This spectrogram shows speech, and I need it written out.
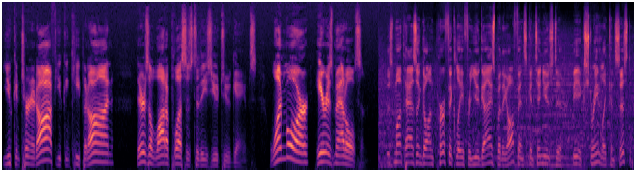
You can turn it off. You can keep it on. There's a lot of pluses to these YouTube games. One more. Here is Matt Olson. This month hasn't gone perfectly for you guys, but the offense continues to be extremely consistent.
